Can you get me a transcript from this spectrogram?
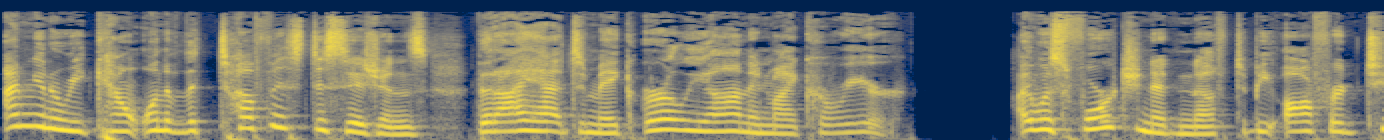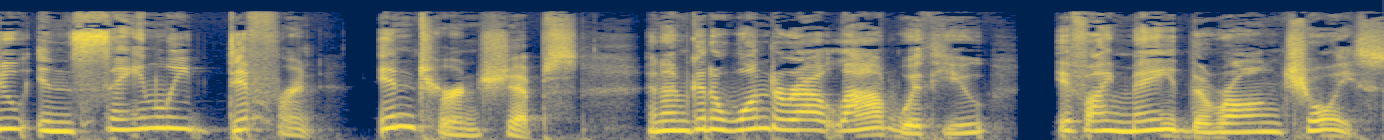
I'm going to recount one of the toughest decisions that I had to make early on in my career. I was fortunate enough to be offered two insanely different internships, and I'm going to wonder out loud with you if I made the wrong choice.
